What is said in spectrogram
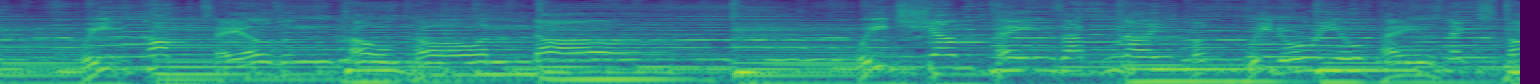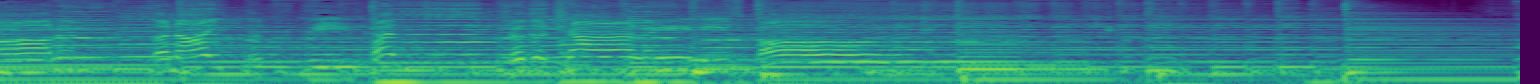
We'd cocktails and cocoa and all. We'd champagnes at night, but we'd real pains next morning, the night that we went to the Charlie's Ball.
